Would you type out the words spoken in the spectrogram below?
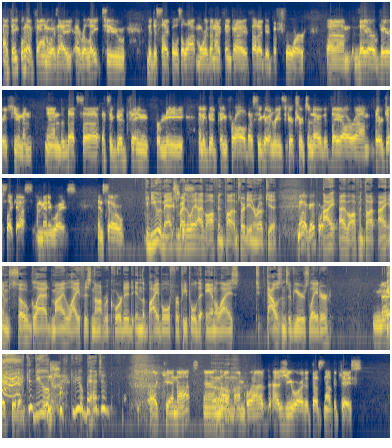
I think what I've found was I, I relate to the disciples a lot more than I think I thought I did before. Um, they are very human, and that's uh, that's a good thing for me and a good thing for all of us who go and read Scripture to know that they are um, they're just like us in many ways. And so, can you imagine? By the way, I've often thought. I'm sorry to interrupt you. No, go for it. I, I've often thought I am so glad my life is not recorded in the Bible for people to analyze thousands of years later. No kidding. can you can you imagine? I cannot, and oh. um, I'm glad, as you are, that that's not the case.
